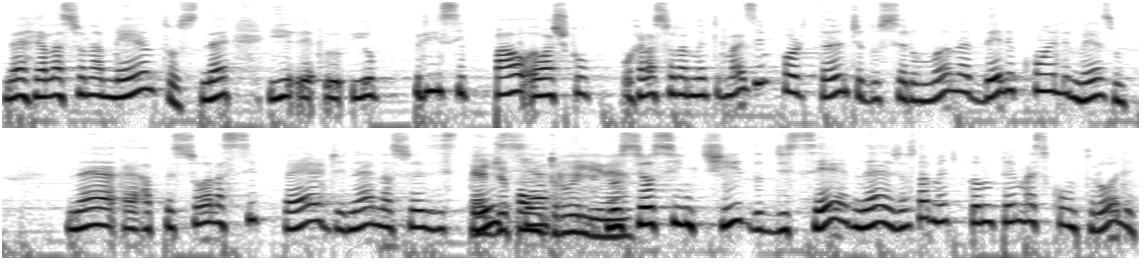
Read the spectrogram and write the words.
né, relacionamentos, né? E, e, e, o principal, eu acho que o relacionamento mais importante do ser humano é dele com ele mesmo. Né? A pessoa ela se perde né, na sua existência, perde o controle, né? no seu sentido de ser, né? justamente porque não tem mais controle.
